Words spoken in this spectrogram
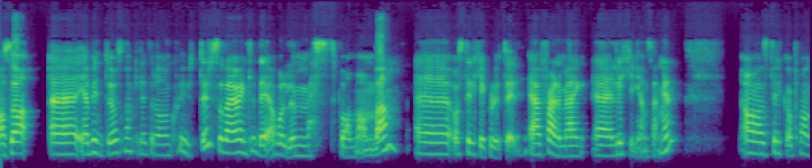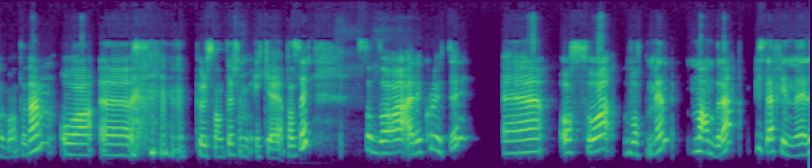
Altså, eh, jeg begynte jo å snakke litt om kluter, så det er jo egentlig det jeg holder mest på med om dagen. Eh, å strikke kluter. Jeg er ferdig med eh, lykkegenseren min. Og strikka opp pannebånd til den. Og eh, pulsvanter som ikke passer. Så da er det kluter. Eh, og så votten min, den andre. Hvis jeg finner,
